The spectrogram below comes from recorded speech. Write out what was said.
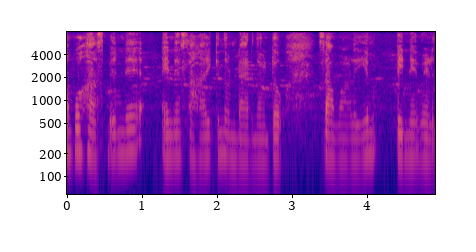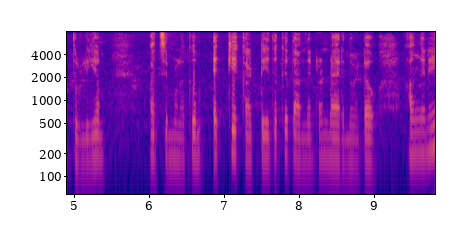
അപ്പോൾ ഹസ്ബൻഡ് എന്നെ സഹായിക്കുന്നുണ്ടായിരുന്നു കേട്ടോ. സവാളയും പിന്നെ വെളുത്തുള്ളിയും പച്ചമുളകും ഒക്കെ കട്ട് ചെയ്തൊക്കെ തന്നിട്ടുണ്ടായിരുന്നു കേട്ടോ. അങ്ങനെ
